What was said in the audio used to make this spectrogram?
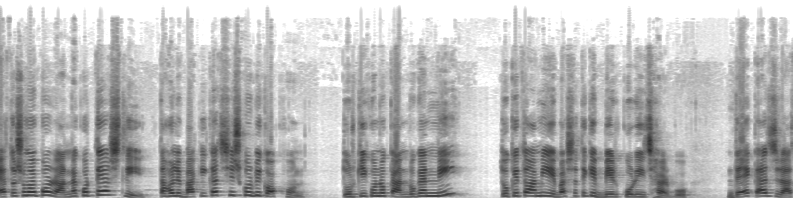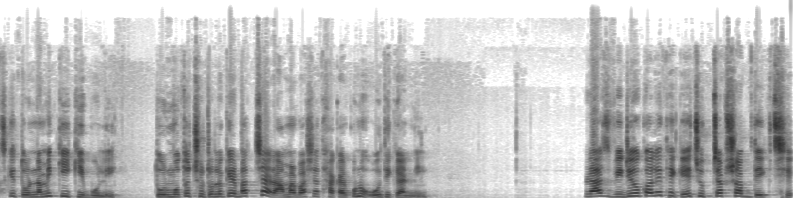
এত সময় পর রান্না করতে আসলি? তাহলে বাকি কাজ শেষ করবি কখন? তোর কি কোনো কাণ্ডজ্ঞান নেই? তোকে তো আমি এ বাসা থেকে বের করেই ছাড়বো। দেখ আজ রাজকে তোর নামে কি কি বলি। তোর মতো ছোট লোকের বাচ্চার আমার বাসায় থাকার কোনো অধিকার নেই। রাজ ভিডিও কলে থেকে চুপচাপ সব দেখছে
